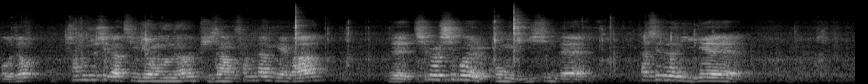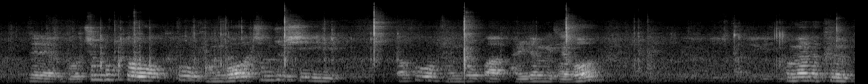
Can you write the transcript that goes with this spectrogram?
뭐죠? 청주시 같은 경우는 비상 3단계가 이제 7월 15일 02시인데 사실은 이게 이제 뭐 충북도 호우 경보, 청주시 호우 경보가 발령이 되고 보면은 그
